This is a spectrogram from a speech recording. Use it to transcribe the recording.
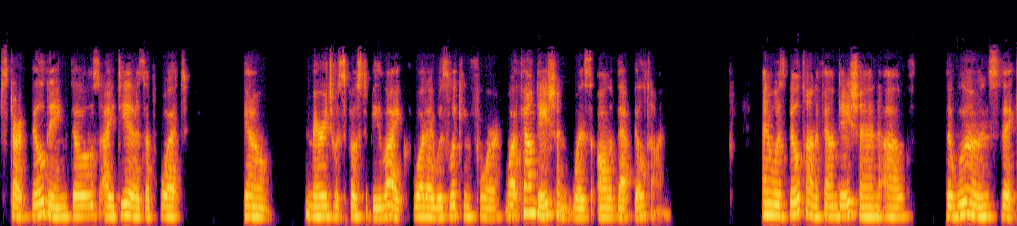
start building those ideas of what, you know, marriage was supposed to be like, what I was looking for, what foundation was all of that built on. And was built on a foundation of the wounds that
